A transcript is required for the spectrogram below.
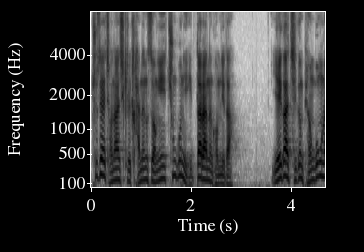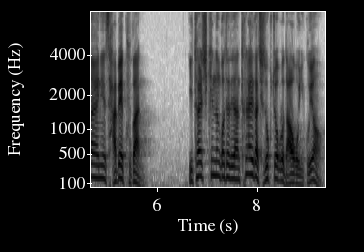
추세 전환시킬 가능성이 충분히 있다라는 겁니다. 얘가 지금 변곡 라인인 400 구간 이탈시키는 것에 대한 트라이가 지속적으로 나오고 있고요.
